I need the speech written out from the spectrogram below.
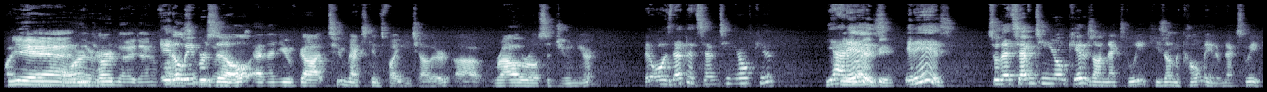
white, yeah, and they're hard to identify. Italy, some of Brazil, and then you've got two Mexicans fighting each other. Uh, Raul Rosa Jr. Oh, is that that 17 year old kid? Yeah, it It might is. be. It is. So that 17 year old kid is on next week. He's on the co-main of next week.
